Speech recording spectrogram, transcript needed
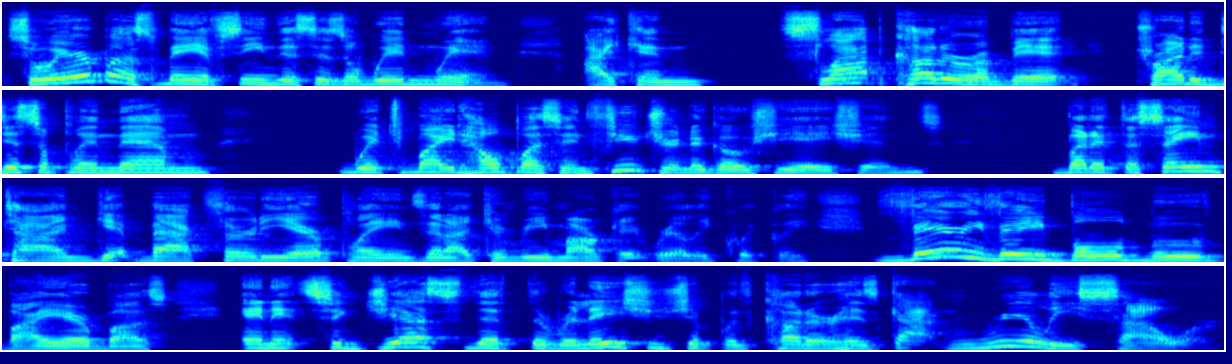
So Airbus may have seen this as a win win. I can slap Qatar a bit, try to discipline them, which might help us in future negotiations but at the same time get back 30 airplanes that I can remarket really quickly. Very, very bold move by Airbus. And it suggests that the relationship with Qatar has gotten really sour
